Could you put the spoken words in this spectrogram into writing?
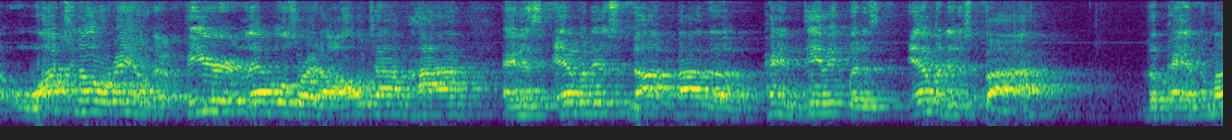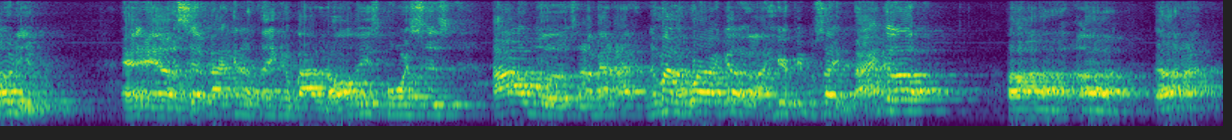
Watching all around, fear levels are at an all-time high, and it's evidenced not by the pandemic, but it's evidenced by the pandemonium. And, and I sit back and I think about it, all these voices. I was, I mean, I, no matter where I go, I hear people say, back up. Uh, uh, I,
